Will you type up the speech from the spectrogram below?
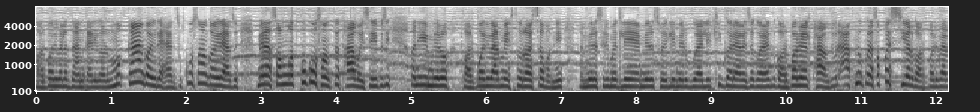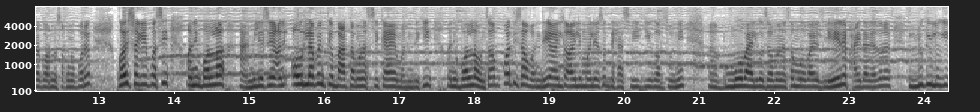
घर परिवारलाई जानकारी गर्नु म कहाँ गइरहेको छु कोसँग गइरहेको छु? मेरा सङ्गत को को त्यो थाहा भइसकेपछि अनि मेरो घर परिवारमा यस्तो रहेछ भन्ने मेरो श्रीमतीले मेरो छोरीले मेरो बुवाले ठिक गराएर रहेछ गराएर घर परिवारलाई थाहा हुन्छ आफ्नो कुरा सबै सेयर घर परिवारमा गर्न सक्नु पऱ्यो गरिसकेपछि अनि बल्ल हामीले चाहिँ अनि अरूलाई पनि त्यो वातावरण सिकायो भनेदेखि अनि बल्ल हुन्छ। अब कति छ भनेदेखि अहिले त अहिले मैले यसो देखाएको के गर्छु भने मोबाइलको जमाना छ मोबाइल धेरै फाइदा दिएको तर लुकी लुकी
